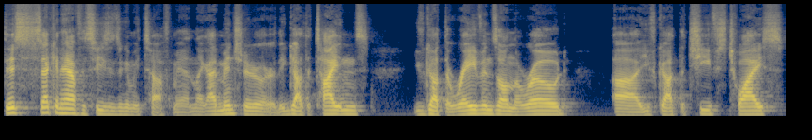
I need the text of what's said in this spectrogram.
this second half of the season is going to be tough, man. Like I mentioned earlier, you got the Titans, you've got the Ravens on the road, uh, you've got the Chiefs twice,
